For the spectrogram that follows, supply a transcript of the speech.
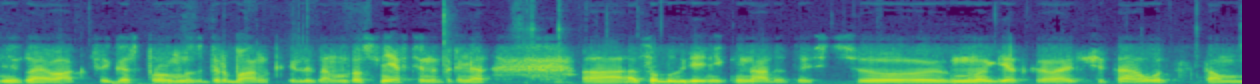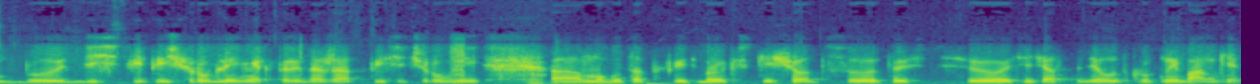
не знаю, акции Газпрома, Сбербанка или там Роснефти, например, а, особых денег не надо. То есть э, многие открывают счета от там б- 10 тысяч рублей, некоторые даже от тысячи рублей а, могут открыть брокерский счет. Э, То есть сейчас это делают крупные банки.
